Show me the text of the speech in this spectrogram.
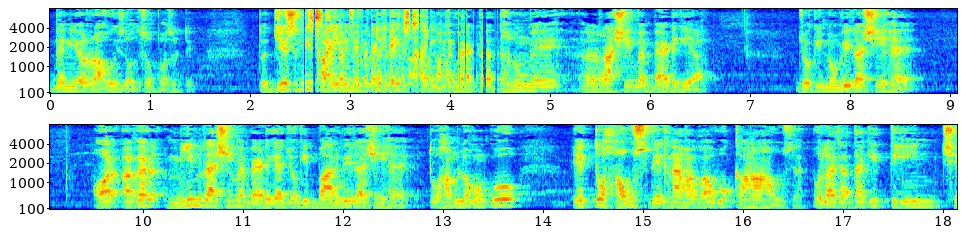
then your Rahu is also positive. तो जिस भी साइन में बैठे साइन में बैठता है धनु में राशि में बैठ गया जो कि नौवीं राशि है और अगर मीन राशि में बैठ गया जो कि बारहवीं राशि है तो हम लोगों को एक तो हाउस देखना होगा वो कहाँ हाउस है बोला जाता है कि तीन छ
